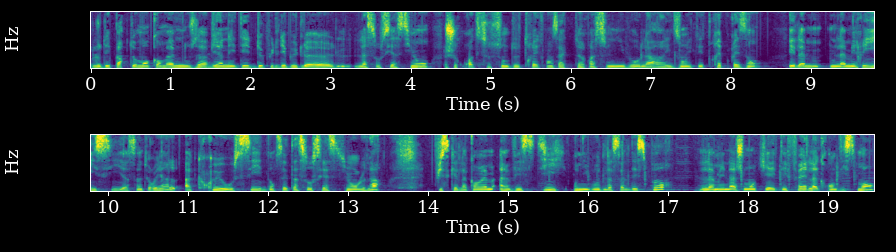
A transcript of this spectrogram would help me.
Le département, quand même, nous a bien aidés depuis le début de la- l'association. Je crois que ce sont de très grands acteurs à ce niveau-là. Ils ont été très présents. Et la, la mairie ici, à Saint-Urial, a cru aussi dans cette association-là, puisqu'elle a quand même investi au niveau de la salle des sports. L'aménagement qui a été fait, l'agrandissement,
